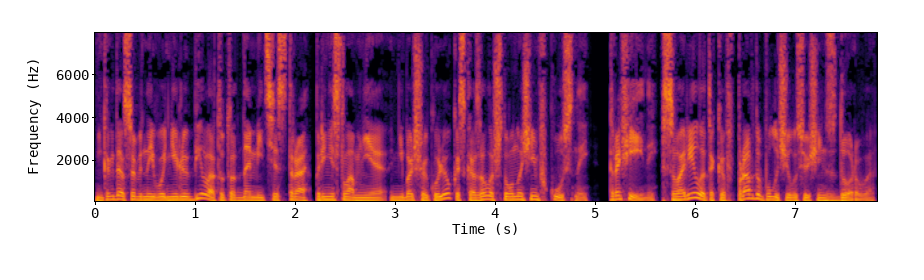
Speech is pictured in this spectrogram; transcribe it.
Никогда особенно его не любила, а тут одна медсестра принесла мне небольшой кулек и сказала, что он очень вкусный. Трофейный. Сварила, так и вправду получилось очень здорово.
